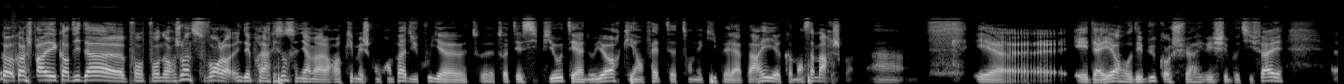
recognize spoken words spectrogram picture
Quand, quand, je parlais des candidats pour pour nous rejoindre souvent alors une des premières questions c'est de dire alors ok mais je comprends pas du coup il y a toi, t'es le CPO t'es à New York et en fait ton équipe elle est à Paris comment ça marche quoi? Et, euh, et d'ailleurs, au début, quand je suis arrivé chez Botify, euh,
